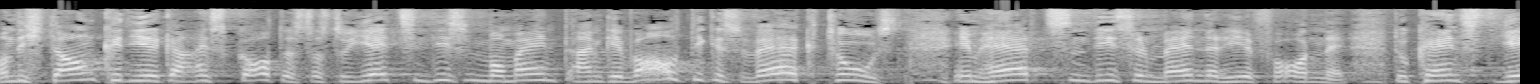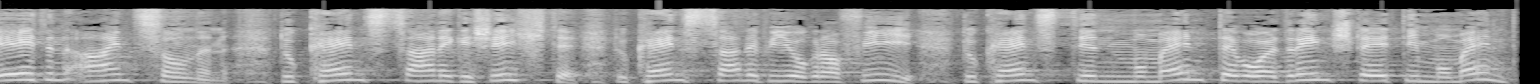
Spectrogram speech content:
Und ich danke danke dir, Geist Gottes, dass du jetzt in diesem Moment ein gewaltiges Werk tust im Herzen dieser Männer hier vorne. Du kennst jeden Einzelnen. Du kennst seine Geschichte. Du kennst seine Biografie. Du kennst die Momente, wo er drin steht im Moment.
